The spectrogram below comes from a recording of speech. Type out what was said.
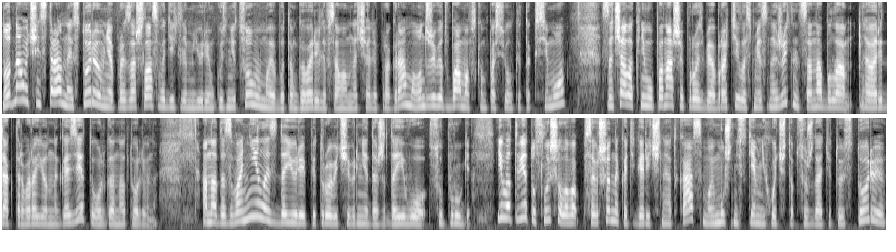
Но одна очень странная история у меня произошла с водителем Юрием Кузнецовым. Мы об этом говорили в самом начале программы. Он живет в Бамовском поселке Таксимо. Сначала к нему по нашей просьбе обратилась местная жительница. Она была редактором районной газеты Ольга Анатольевна. Она дозвонилась до Юрия Петровича, вернее, даже до его супруги. И в ответ услышала совершенно категоричный отказ. Мой муж ни с кем не хочет обсуждать эту историю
